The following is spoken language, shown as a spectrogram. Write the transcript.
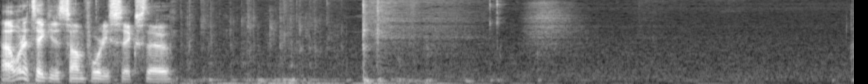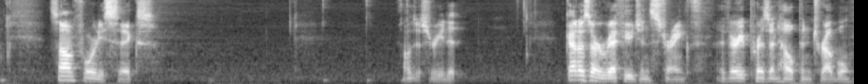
I want to take you to Psalm 46, though. Psalm 46. I'll just read it. God is our refuge and strength, a very present help in trouble.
